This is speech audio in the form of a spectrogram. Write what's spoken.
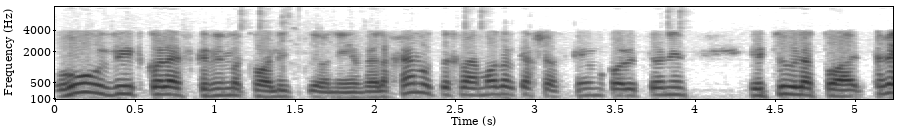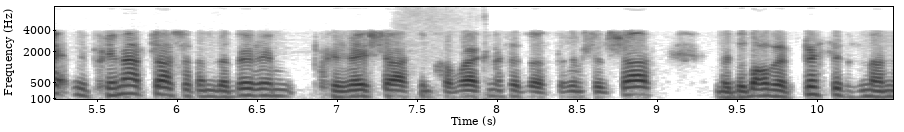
הוא הביא את כל ההסכמים הקואליציוניים, ולכן הוא צריך לעמוד על כך שההסכמים הקואליציוניים יצאו לפועל. תראה, מבחינת ש"ס, אתה מדבר עם בכירי ש"ס, עם חברי הכנסת והשרים של ש"ס, מדובר בפסק זמן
